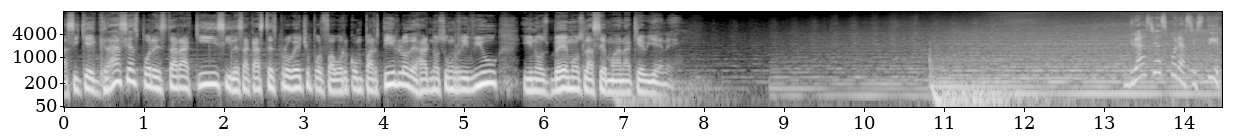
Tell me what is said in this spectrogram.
Así que gracias por estar aquí. Si le sacaste provecho, por favor compartirlo, dejarnos un review y nos vemos la semana que viene. Gracias por asistir.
